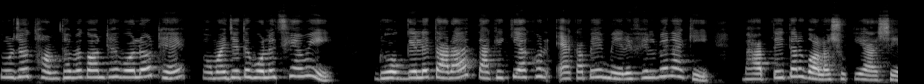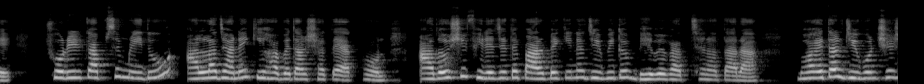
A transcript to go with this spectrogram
তুর্য থমথমে কণ্ঠে বলে ওঠে তোমায় যেতে বলেছি আমি? ঢোক গেলে তারা তাকে কি এখন একা পেয়ে মেরে ফেলবে নাকি? ভাবতেই তার গলা শুকিয়ে আসে। শরীর কাঁপছে মৃদু। আল্লাহ জানে কি হবে তার সাথে এখন। আদর্শে ফিরে যেতে পারবে কিনা জীবিত ভেবে পাচ্ছে না তারা। ভয়ে তার জীবন শেষ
